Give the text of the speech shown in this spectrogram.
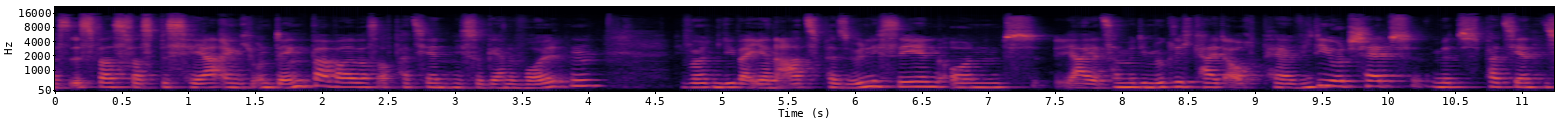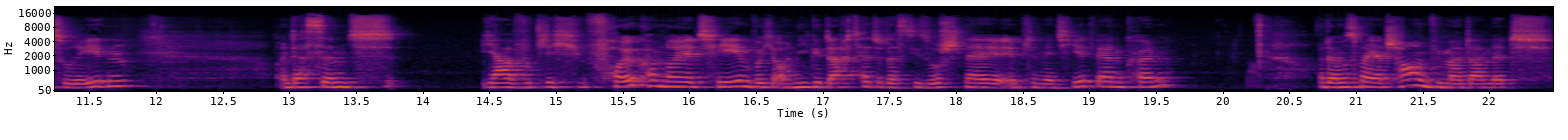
Das ist was, was bisher eigentlich undenkbar war, was auch Patienten nicht so gerne wollten. Die wollten lieber ihren Arzt persönlich sehen. Und ja, jetzt haben wir die Möglichkeit, auch per Videochat mit Patienten zu reden. Und das sind ja wirklich vollkommen neue Themen, wo ich auch nie gedacht hätte, dass die so schnell implementiert werden können. Und da muss man jetzt schauen, wie man damit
